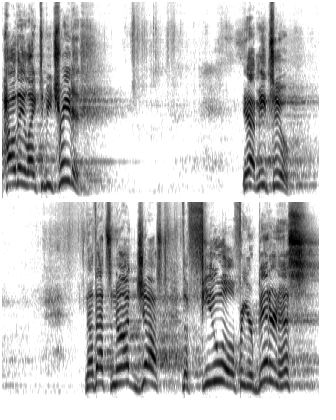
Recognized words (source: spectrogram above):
how they like to be treated? Yeah, me too. Now, that's not just the fuel for your bitterness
